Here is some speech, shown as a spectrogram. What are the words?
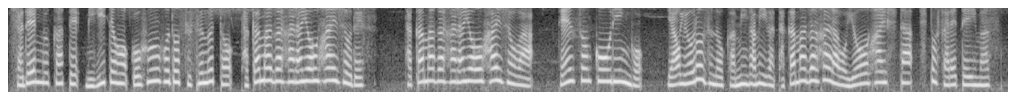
社殿向かって右手を5分ほど進むと高間ヶ原用廃所です。高間ヶ原用廃所は、天孫降臨後、八百万の神々が高間ヶ原を妖廃した地とされています。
